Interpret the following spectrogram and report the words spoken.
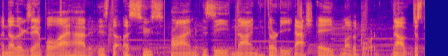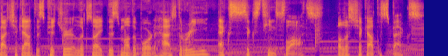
Another example I have is the Asus Prime Z930-A motherboard. Now, just by checking out this picture, it looks like this motherboard has three X16 slots. But let's check out the specs.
